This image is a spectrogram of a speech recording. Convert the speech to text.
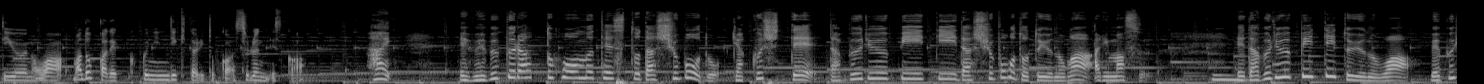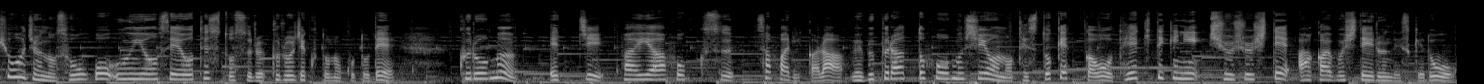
ていうのは、まあ、どっかで確認できたりとかするんですか？はい。えウェブプラットフォームテストダッシュボード略して WPT ダッシュボードというのがあります、え WPT というのは Web 標準の総合運用性をテストするプロジェクトのことで Chrome、Edge、Firefox、Safari から Web プラットフォーム仕様のテスト結果を定期的に収集してアーカイブしているんですけど、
